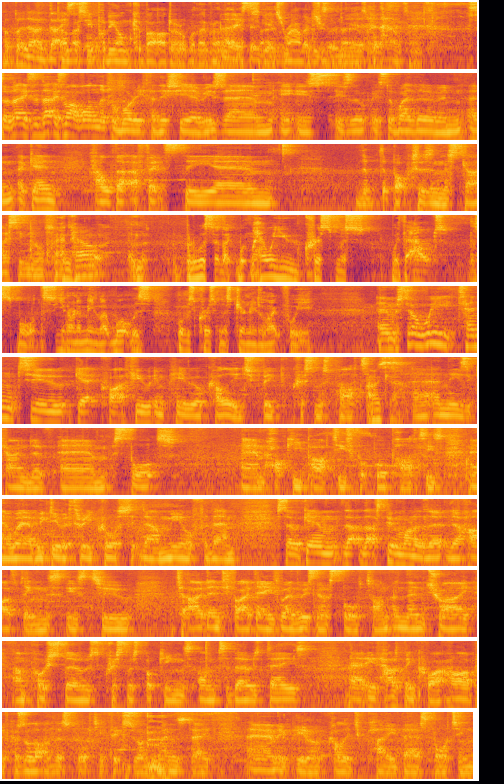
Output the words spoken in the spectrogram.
But, but that, that is unless you're putting on kabaddi or whatever, Uh, it's, it's- yeah, it's everybody's rabbit the day. yeah. So that is that is my one little worry for this year is um, it is is the is the weather and, and again how that affects the um, the, the boxes and the sky signals. And how, um, but also like, how are you Christmas without the sports? You know what I mean? Like, what was what was Christmas generally like for you? Um, so we tend to get quite a few Imperial College big Christmas parties, Okay. uh, and these are kind of um, sports. Um, hockey parties, football parties, uh, where we do a three-course sit-down meal for them. So again, that, that's been one of the, the hard things is to to identify days where there is no sport on, and then try and push those Christmas bookings onto those days. Uh, it has been quite hard because a lot of the sporting fixtures on Wednesday, um, Imperial College play their sporting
